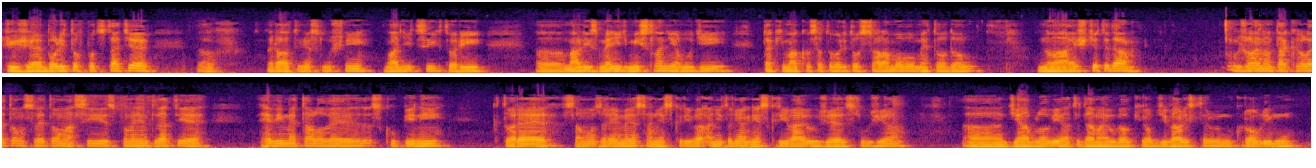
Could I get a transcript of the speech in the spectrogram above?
Čiže boli to v podstate e, relatívne slušní mladíci, ktorí e, mali zmeniť myslenie ľudí takým, ako sa to hovorí, tou salamovou metódou. No a ešte teda už len tak letom svetom asi spomeniem teda tie heavy metalové skupiny, ktoré samozrejme sa neskrýva, ani to nejak neskrývajú, že slúžia uh, diablovi a teda majú veľký obdiv Alisterovi Crowleymu.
